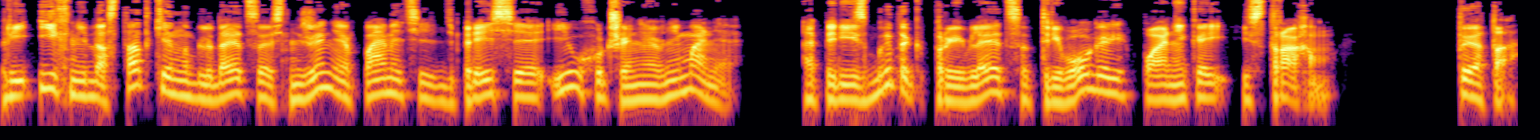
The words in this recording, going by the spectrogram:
При их недостатке наблюдается снижение памяти, депрессия и ухудшение внимания, а переизбыток проявляется тревогой, паникой и страхом. Тета.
